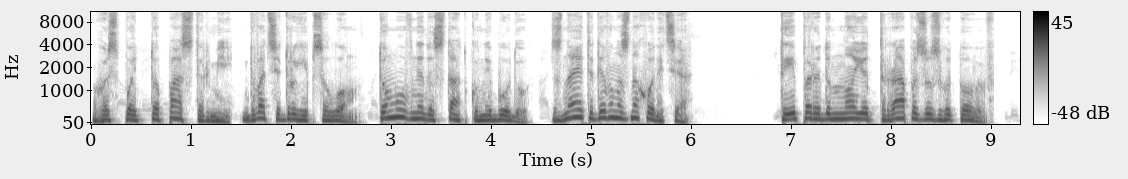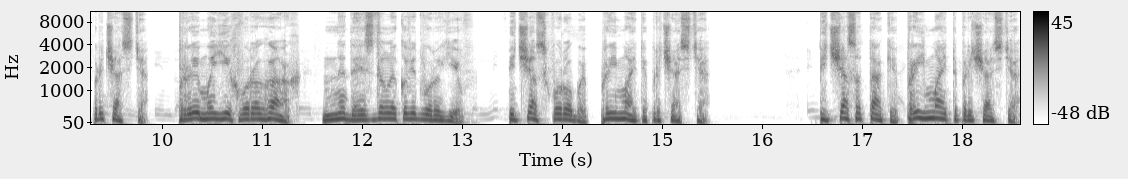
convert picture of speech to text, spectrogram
Господь то пастир мій, 22-й псалом. Тому в недостатку не буду. Знаєте, де воно знаходиться? Ти передо мною трапезу зготовив, причастя, при моїх ворогах, не десь далеко від ворогів. Під час хвороби приймайте причастя. Під час атаки приймайте причастя.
